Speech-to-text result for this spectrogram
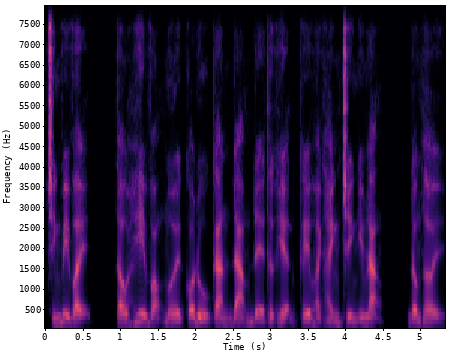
Chính vì vậy, tàu hy vọng mới có đủ can đảm để thực hiện kế hoạch hành trình im lặng, đồng thời,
